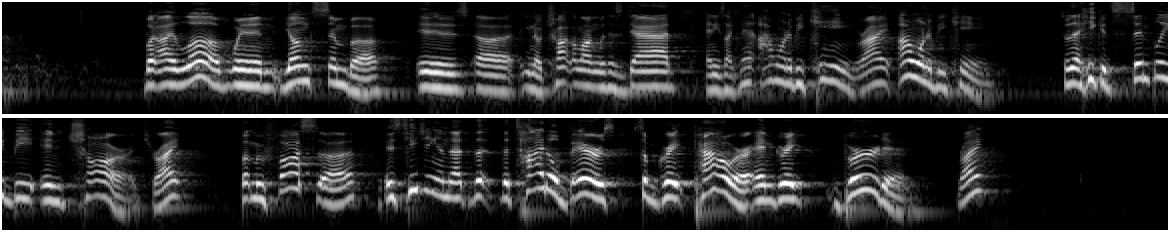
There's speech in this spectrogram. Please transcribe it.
but I love when young Simba is, uh, you know, trotting along with his dad, and he's like, man, I want to be king, right? I want to be king. So that he could simply be in charge, right? But Mufasa is teaching him that the, the title bears some great power and great burden, right?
